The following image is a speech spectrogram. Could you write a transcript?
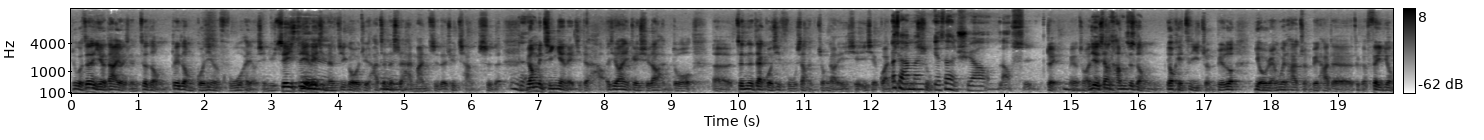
如果真的也有大家有钱这种对这种国际的服务很有兴趣，这这些类型的机构，我觉得它真的是还蛮值得去尝试的。一方面经验累积的好，而且也可以学到很多呃，真正在国际服务上很重要的一些一些关而且他们键因素。也是很需要老师，对，没有错。而且像他们这种又可以自己准，比如说有人为他准备他的这个费用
